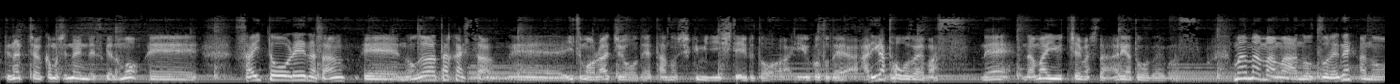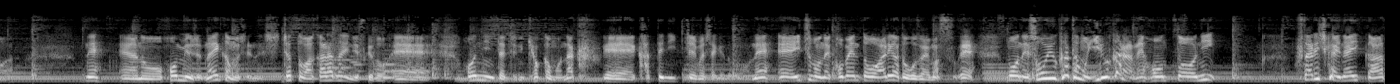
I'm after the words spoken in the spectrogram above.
ってなっちゃうかもしれないんですけども、えー、斉藤玲奈さん、えー、野川隆さん、えー、いつもラジオで楽しみにしているということで、ありがとうございます。ね、名前言っちゃいました。ありがとうございます。まあまあまあまあ、あの、それね、あの、ね、あの、本名じゃないかもしれないし、ちょっとわからないんですけど、えー本人たちに許可もなく、えー勝手に言っちゃいましたけどもね、えーいつもね、コメントをありがとうございます。えーもうね、そういう方もいるからね、本当に。二人しかいないかっ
